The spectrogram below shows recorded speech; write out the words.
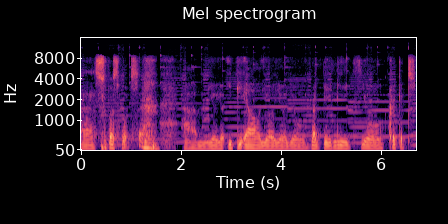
uh, Super Sports. um, your your EPL, your your your rugby leagues, your cricket,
